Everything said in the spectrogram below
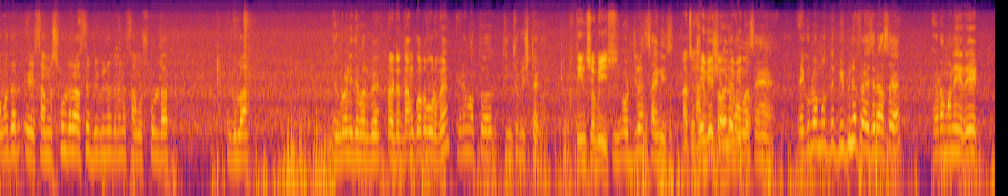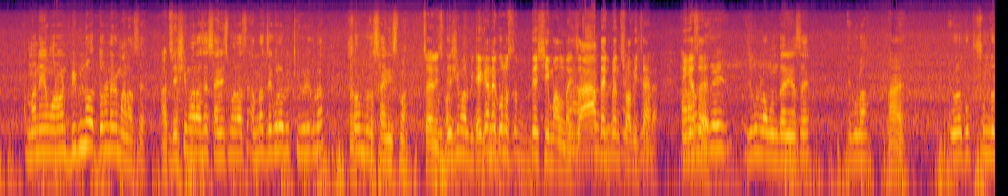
আমাদের এই সামস ফোল্ডার আছে বিভিন্ন ধরনের সামস ফোল্ডার এগুলা এগুলো নিতে পারবে। এটার দাম কত পড়বে? এটা মাত্র তিনশো বিশ টাকা। তিনশো বিশ? অরিজিনাল চাইনিজ আচ্ছা, heavy তো, তো। আছে হ্যাঁ। এগুলোর মধ্যে বিভিন্ন প্রাইসের আছে। একটা মানে রেট মানে বিভিন্ন ধরনের মাল আছে। আচ্ছা। দেশি মাল আছে চাইনিজ মাল আছে। আমরা যেগুলো বিক্রি করি এগুলো সম্পূর্ণ চাইনিজ মাল। চাইনিজ দেশি মাল এখানে কোনো দেশি মাল নাই। যা দেখবেন সবই। চায়না ঠিক আছে? যেগুলো লবণদানি আছে এগুলা। হ্যাঁ। এগুলো খুব সুন্দর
